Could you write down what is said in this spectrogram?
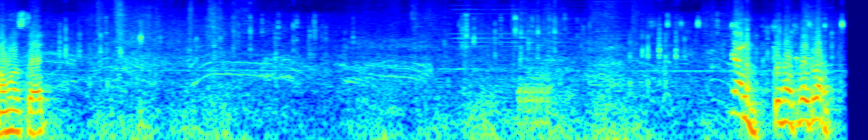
Almost dead. Got him. Come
